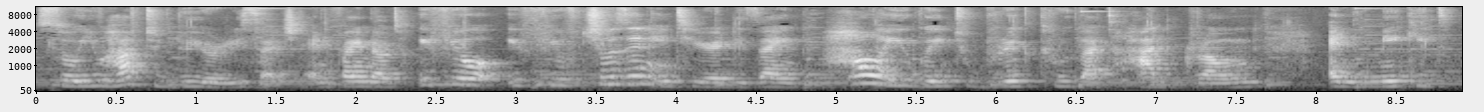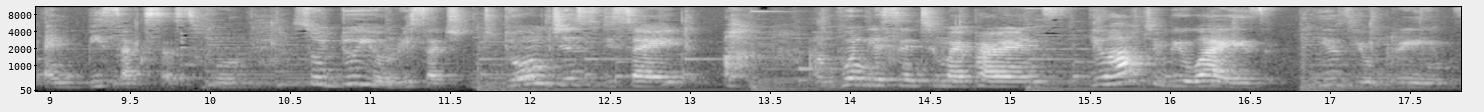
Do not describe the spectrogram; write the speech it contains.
So you have to do your research and find out if you're if you've chosen interior design, how are you going to break through that hard ground and make it and be successful. So do your research. Don't just decide, oh, I won't listen to my parents. You have to be wise. Use your brains.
